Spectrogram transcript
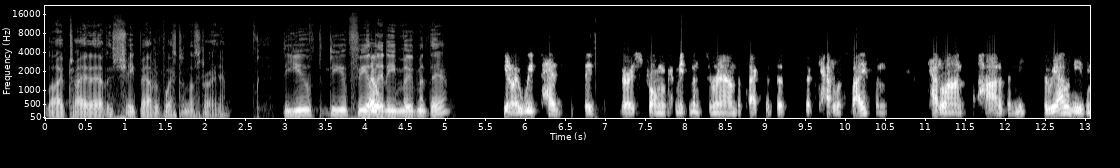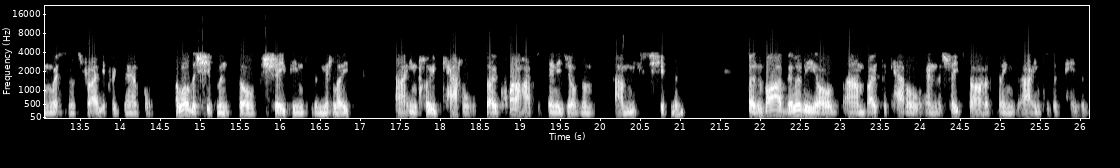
live trade out of sheep out of Western Australia. Do you do you feel so, any movement there? You know, we've had these very strong commitments around the fact that the, that cattle are safe and cattle aren't part of the mix. The reality is in Western Australia, for example, a lot of the shipments of sheep into the Middle East uh, include cattle. So quite a high percentage of them are mixed shipments. So the viability of um, both the cattle and the sheep side of things are interdependent.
